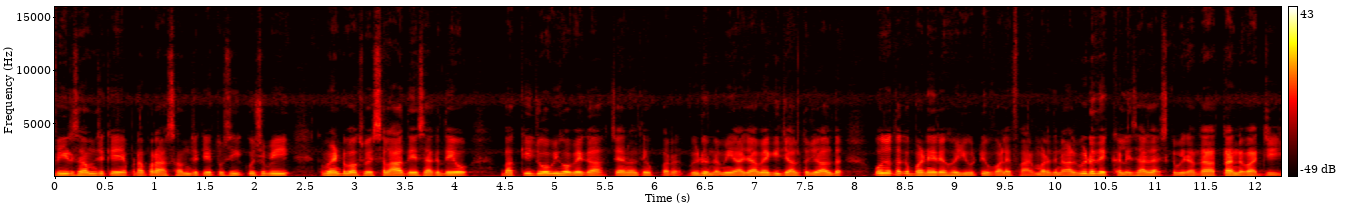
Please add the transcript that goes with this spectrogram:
ਵੀਰ ਸਮਝ ਕੇ, ਆਪਣਾ ਭਰਾ ਸਮਝ ਕੇ ਤੁਸੀਂ ਕੁਝ ਵੀ ਕਮੈਂਟ ਬਾਕਸ ਵਿੱਚ ਸਲਾਹ ਦੇ ਸਕਦੇ ਹੋ। ਬਾਕੀ ਜੋ ਵੀ ਹੋਵੇਗਾ ਚੈਨਲ ਤੇ ਉੱਪਰ ਵੀਡੀਓ ਨਵੀਂ ਆ ਜਾਵੇਗੀ ਜਲਦ ਤੋਂ ਜਲਦ। ਉਦੋਂ ਤੱਕ ਬਣੇ ਰਹੋ YouTube ਵਾਲੇ ਫਾਰਮਰ ਦੇ ਨਾਲ। ਵੀਡੀਓ ਦੇਖਣ ਲਈ ਸਾਰੇ ਦਰਸ਼ਕ ਵੀਰਾਂ ਦਾ ਧੰਨਵਾਦ ਜੀ।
